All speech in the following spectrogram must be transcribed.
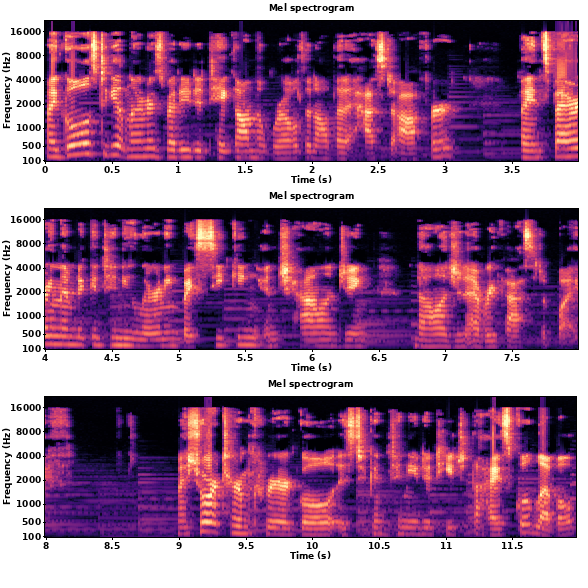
My goal is to get learners ready to take on the world and all that it has to offer by inspiring them to continue learning by seeking and challenging knowledge in every facet of life. My short-term career goal is to continue to teach at the high school level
